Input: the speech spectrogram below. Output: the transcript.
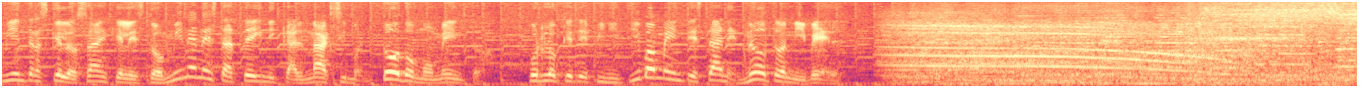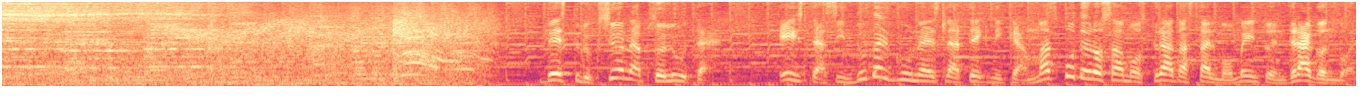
mientras que los ángeles dominan esta técnica al máximo en todo momento, por lo que definitivamente están en otro nivel. Destrucción absoluta. Esta sin duda alguna es la técnica más poderosa mostrada hasta el momento en Dragon Ball,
